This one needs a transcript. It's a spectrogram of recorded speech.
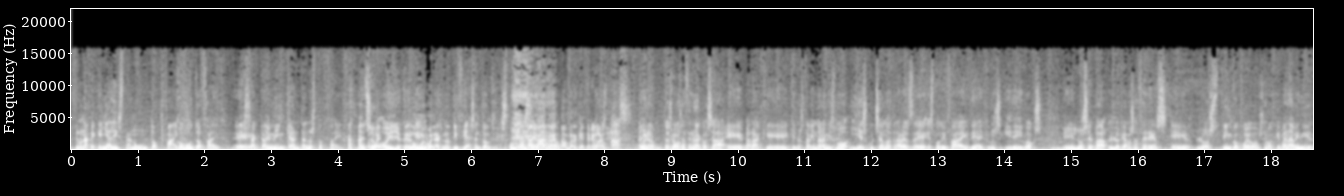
hacer una pequeña lista, ¿no? Un top 5. Como un top 5. Exactamente. A mí me encantan los top 5. De hecho, hoy yo creo Tengo que... muy buenas noticias entonces. Porque tenemos dos. Bueno, entonces vamos a hacer una cosa eh, para que quien nos está viendo ahora mismo y escuchando a través de Spotify, de iTunes y de iVoox eh, lo sepa. Lo que vamos a hacer es eh, los cinco juegos ¿no? que van a venir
